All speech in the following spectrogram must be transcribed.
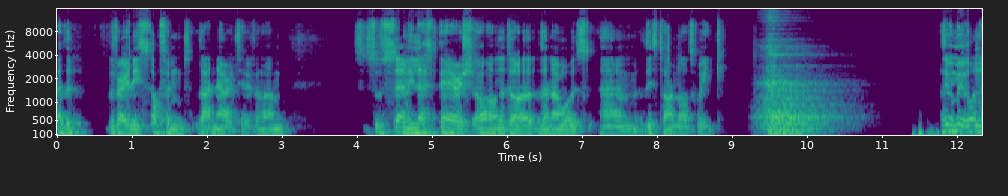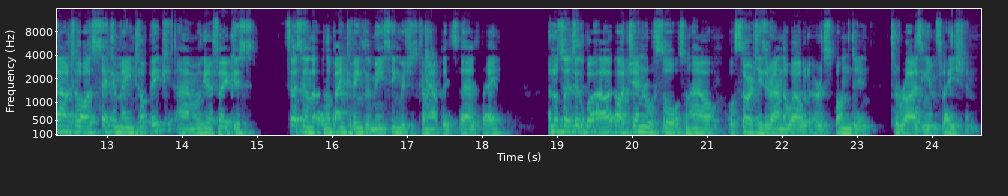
at the, very least, softened that narrative. And I'm sort of certainly less bearish on the dollar than I was um, this time last week. I think we'll move on now to our second main topic. Um, we're going to focus firstly on the, on the, Bank of England meeting, which is coming up this Thursday, and also talk about our, our, general thoughts on how authorities around the world are responding to rising inflation.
